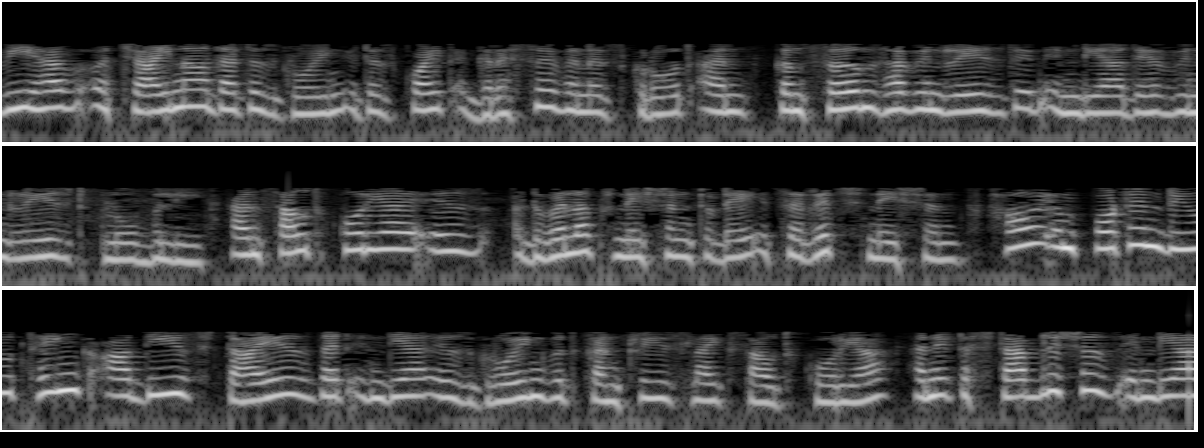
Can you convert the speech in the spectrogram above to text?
We have a China that is growing. It is quite aggressive in its growth and concerns have been raised in India. They have been raised globally. And South Korea is a developed nation today. It's a rich nation. How important do you think are these ties that India is growing with countries like South Korea? And it establishes India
